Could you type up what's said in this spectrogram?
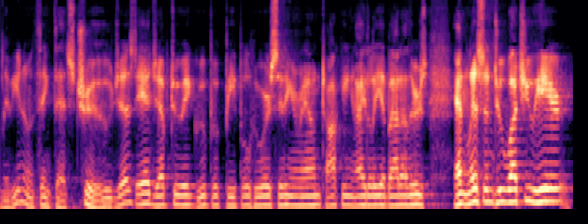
If you don't think that's true, just edge up to a group of people who are sitting around talking idly about others and listen to what you hear.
